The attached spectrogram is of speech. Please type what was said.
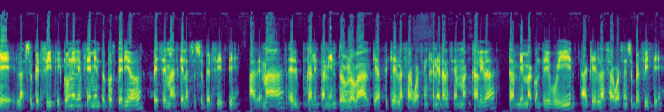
que la superficie con el enfriamiento posterior pese más que la subsuperficie. Además, el calentamiento global, que hace que las aguas en general sean más cálidas, también va a contribuir a que las aguas en superficie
